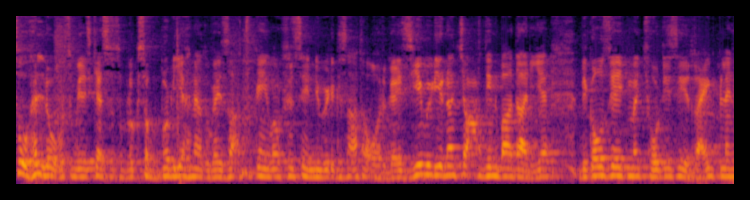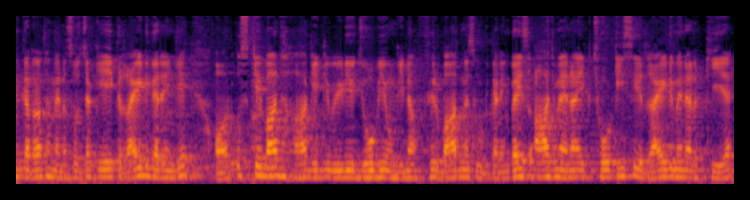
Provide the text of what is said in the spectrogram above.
सो हेलो सो कैसे सब लोग? सब बढ़िया है ना? तो गाइस आ चुके हैं एक फिर से न्यू वीडियो के साथ। और गाइस ये वीडियो ना चार दिन बाद आ रही है। बिकॉज़ एक मैं छोटी सी राइड प्लान कर रहा था, मैंने सोचा कि एक राइड करेंगे। और उसके बाद आगे की वीडियो जो भी होंगी ना, फिर बाद में शूट करेंगे। गाइस आज मैं ना एक छोटी सी राइड मैंने रखी है।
